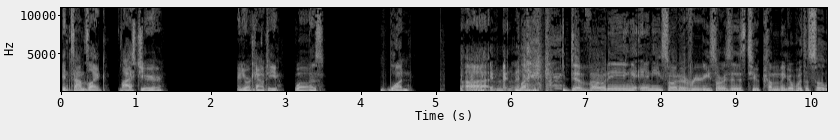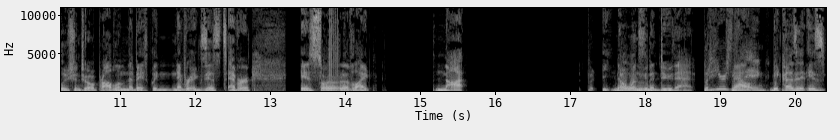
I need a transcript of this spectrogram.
it sounds like last year in your county was one. Uh, like devoting any sort of resources to coming up with a solution to a problem that basically never exists ever is sort of like not. But- no one's going to do that but here's now the thing. because it is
